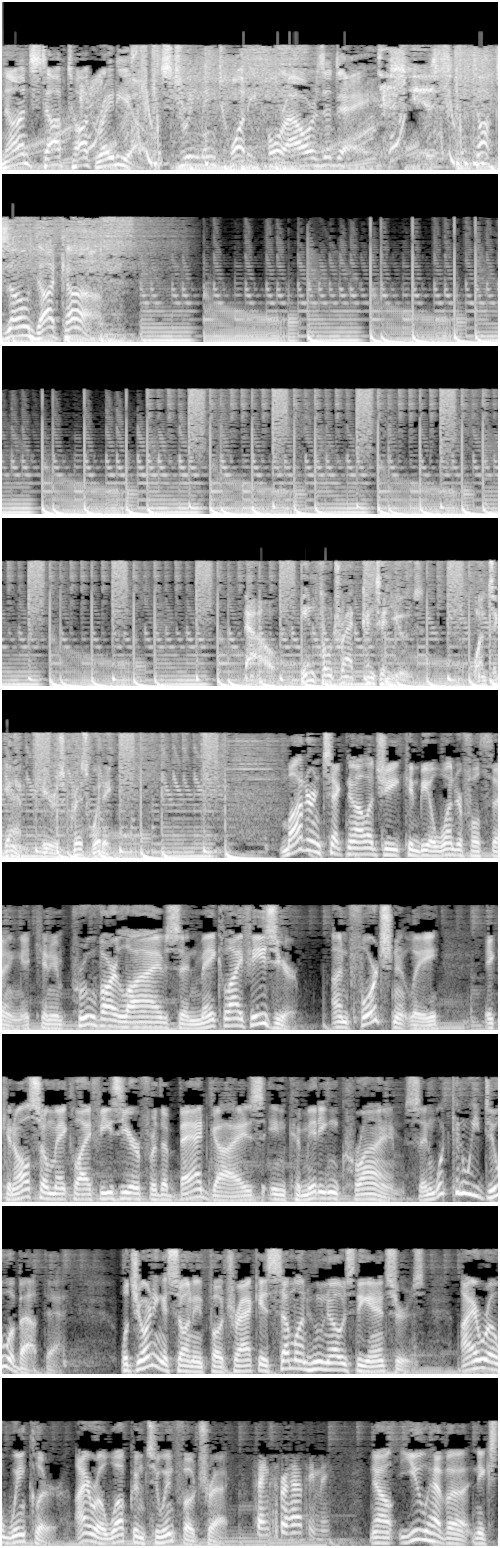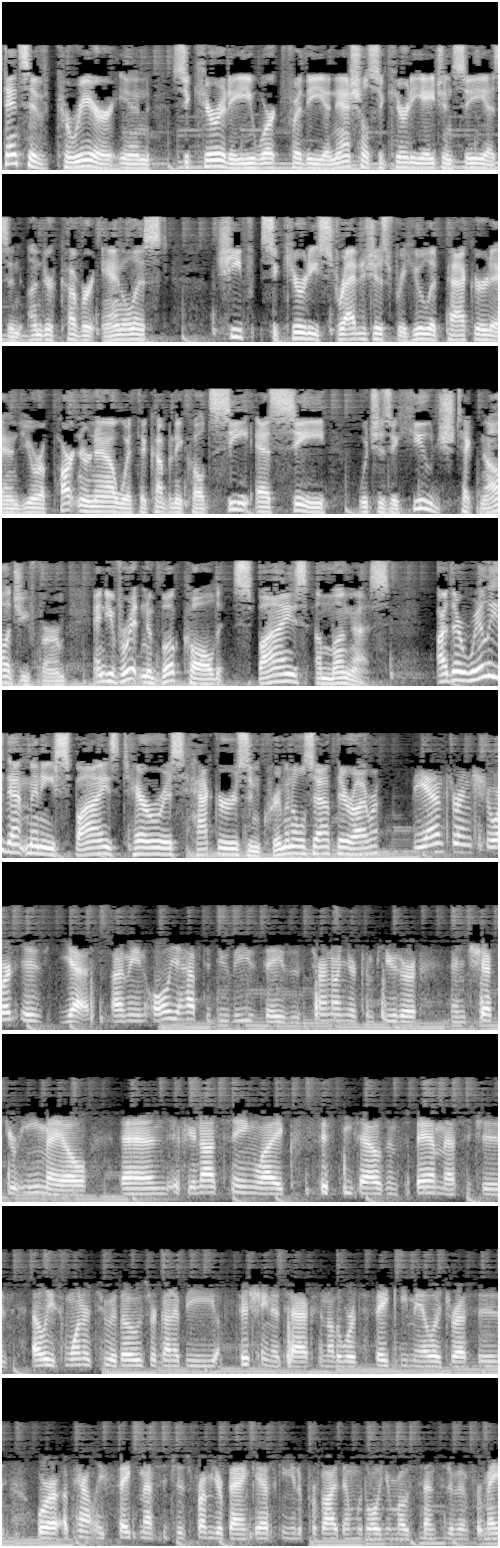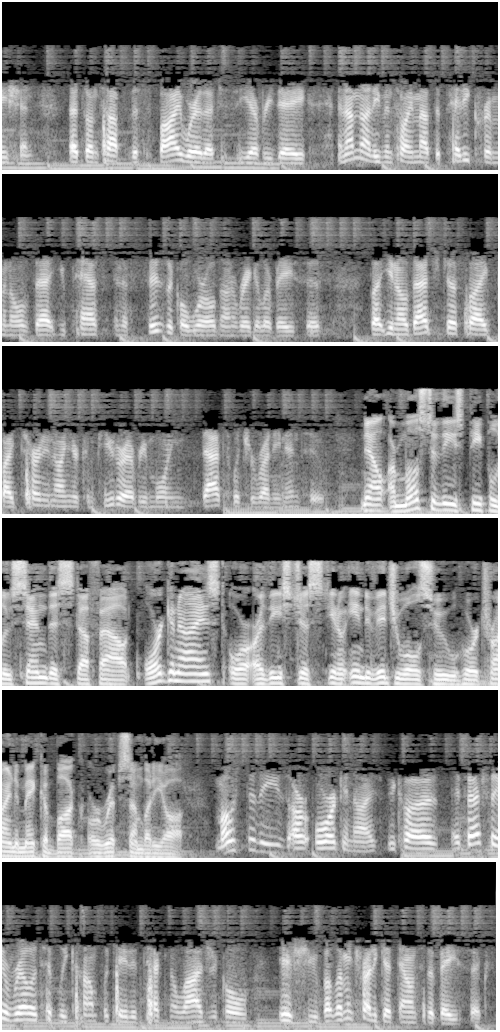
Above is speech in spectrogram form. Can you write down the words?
Non-stop talk radio. Streaming 24 hours a day. This is TalkZone.com. Now, InfoTrack continues. Once again, here's Chris Whitting. Modern technology can be a wonderful thing. It can improve our lives and make life easier. Unfortunately, it can also make life easier for the bad guys in committing crimes. And what can we do about that? Well, joining us on InfoTrack is someone who knows the answers. Ira Winkler. Ira, welcome to InfoTrack. Thanks for having me. Now, you have a, an extensive career in security. You worked for the uh, National Security Agency as an undercover analyst, chief security strategist for Hewlett Packard, and you're a partner now with a company called CSC, which is a huge technology firm. And you've written a book called Spies Among Us. Are there really that many spies, terrorists, hackers, and criminals out there, Ira? The answer in short is yes. I mean, all you have to do these days is turn on your computer and check your email. And if you're not seeing like 50,000 spam messages, at least one or two of those are going to be phishing attacks. In other words, fake email addresses or apparently fake messages from your bank asking you to provide them with all your most sensitive information. That's on top of the spyware that you see every day. And I'm not even talking about the petty criminals that you pass in the physical world on a regular basis. But you know, that's just like by turning on your computer every morning, that's what you're running into. Now, are most of these people who send this stuff out organized, or are these just you know individuals who who are trying to make a buck or rip somebody off? Most of these are organized because it's actually a relatively complicated technological issue, but let me try to get down to the basics.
